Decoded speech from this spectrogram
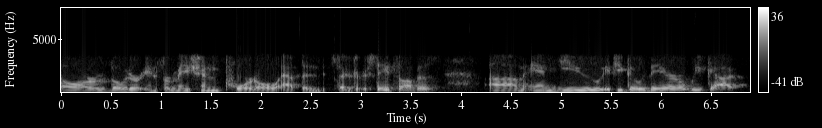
our voter information portal at the Secretary of State's office. Um, and you, if you go there, we've got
